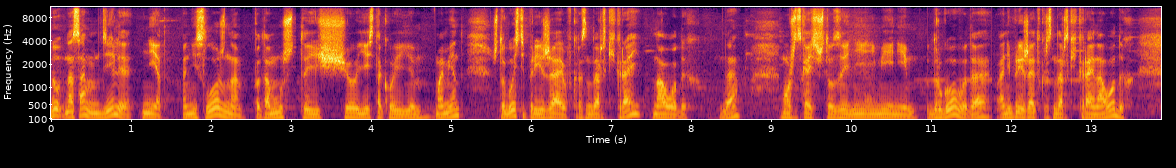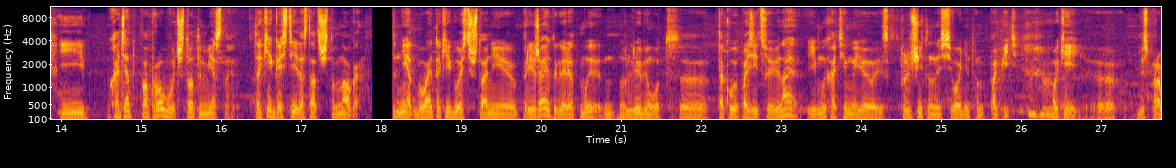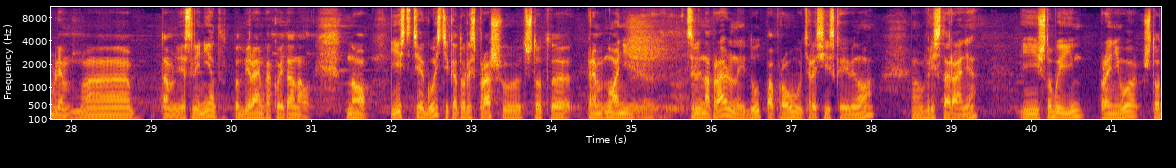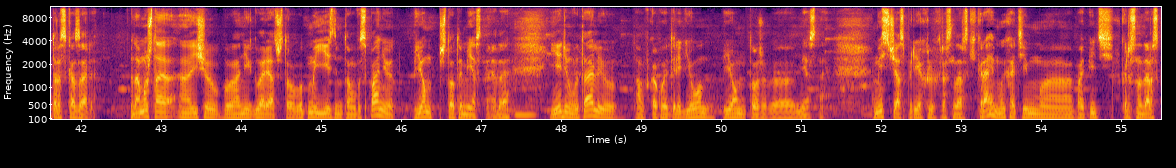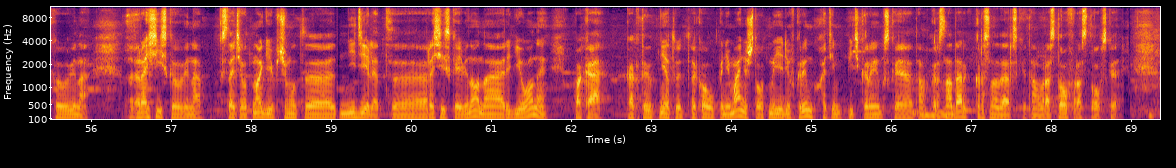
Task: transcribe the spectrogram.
Ну, на самом деле нет, не сложно, потому что еще есть такой момент, что гости, приезжая в Краснодарский край на отдых, да, можно сказать, что за неимением другого, да, они приезжают в Краснодарский край на отдых и хотят попробовать что-то местное. Таких гостей достаточно много. Нет, бывают такие гости, что они приезжают и говорят, мы любим вот э, такую позицию вина, и мы хотим ее исключительно сегодня там попить. Угу. Окей, э, без проблем. Э, там, если нет, подбираем какой-то аналог. Но есть те гости, которые спрашивают что-то, прям, ну, они э, целенаправленно идут попробовать российское вино в ресторане, и чтобы им про него что-то рассказали. Потому что э, еще они говорят, что вот мы ездим там в Испанию, пьем что-то местное, да. Едем в Италию, там в какой-то регион, пьем тоже э, местное. Мы сейчас приехали в Краснодарский край, мы хотим э, попить краснодарского вина. Российского вина. Кстати, вот многие почему-то не делят российское вино на регионы пока как-то нет такого понимания, что вот мы едем в Крым, хотим пить крымское, там, в Краснодар, краснодарское, там, в Ростов, ростовское.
